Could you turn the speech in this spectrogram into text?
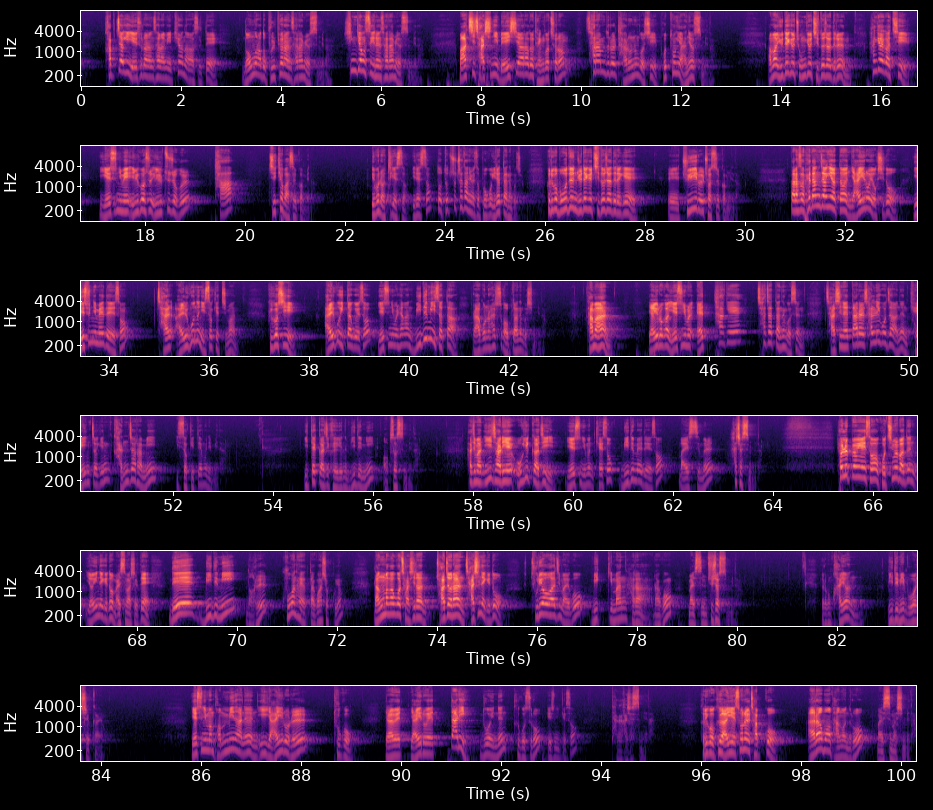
갑자기 예수라는 사람이 튀어나왔을 때 너무나도 불편한 사람이었습니다. 신경 쓰이는 사람이었습니다. 마치 자신이 메시아라도 된 것처럼 사람들을 다루는 것이 보통이 아니었습니다. 아마 유대교 종교 지도자들은 한결같이 예수님의 일거수 일투족을 다 지켜봤을 겁니다. 이번에 어떻게 했어? 이랬어? 또, 또 쫓아다니면서 보고 이랬다는 거죠. 그리고 모든 유대교 지도자들에게 예, 주의를 줬을 겁니다. 따라서 회당장이었던 야이로 역시도 예수님에 대해서 잘 알고는 있었겠지만 그것이 알고 있다고 해서 예수님을 향한 믿음이 있었다라고는 할 수가 없다는 것입니다. 다만 야이로가 예수님을 애타게 찾았다는 것은 자신의 딸을 살리고자 하는 개인적인 간절함이 있었기 때문입니다. 이때까지 그에게는 믿음이 없었습니다. 하지만 이 자리에 오기까지 예수님은 계속 믿음에 대해서 말씀을 하셨습니다. 혈루병에서 고침을 받은 여인에게도 말씀하실 때 내 믿음이 너를 구원하였다고 하셨고요. 낭망하고 자실한 좌절한 자신에게도 두려워하지 말고 믿기만 하라라고 말씀 주셨습니다. 여러분 과연 믿음이 무엇일까요? 예수님은 번민하는 이 야이로를 두고 야이로의 딸이 누워 있는 그곳으로 예수님께서 다가가셨습니다. 그리고 그 아이의 손을 잡고 아람어 방언으로 말씀하십니다.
